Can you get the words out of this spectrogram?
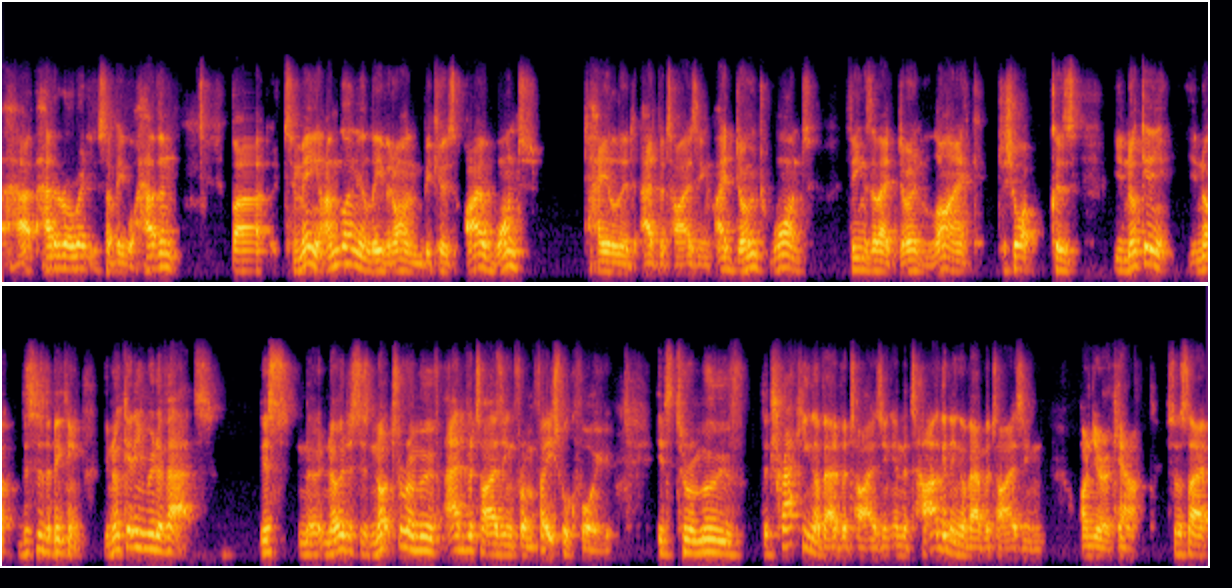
have, had it already, some people haven't. But to me, I'm going to leave it on because I want tailored advertising. I don't want things that I don't like to show up because you're not getting you're not this is the big thing. You're not getting rid of ads. This notice is not to remove advertising from Facebook for you. It's to remove the tracking of advertising and the targeting of advertising on your account. So it's like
